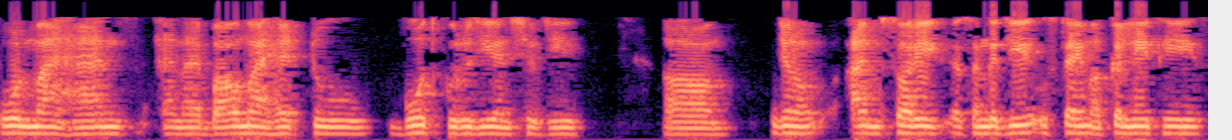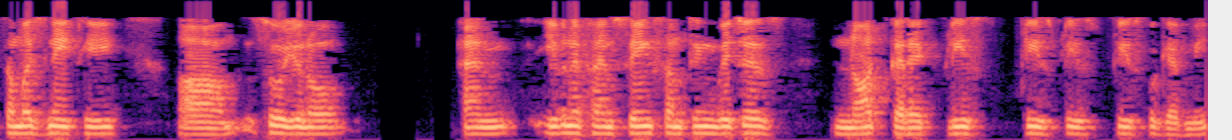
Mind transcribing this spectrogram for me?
fold my hands and I bow my head to both Guruji and Shivji. Um, you know I am sorry sangat ji उस टाइम अकल नहीं थी, समझ नहीं थी so you know and even if I am saying something which is not correct please please please please फो गेव मी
